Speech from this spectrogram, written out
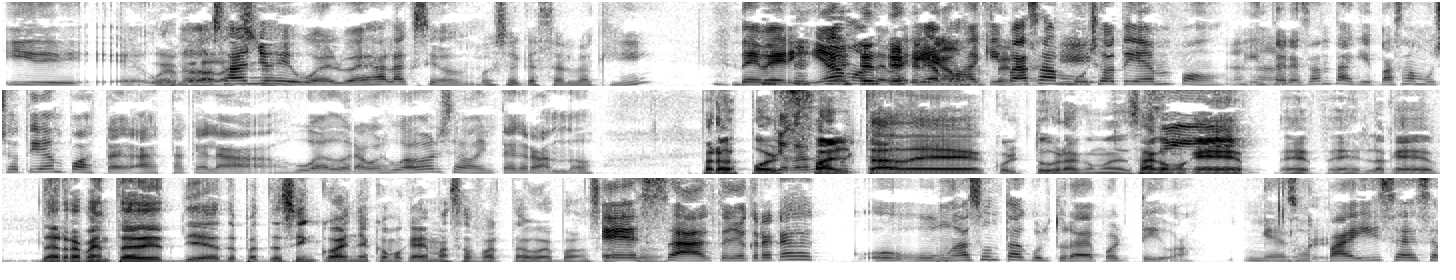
y eh, Vuelves uno o dos años acción. y vuelves a la acción. Pues hay que hacerlo aquí. Deberíamos, deberíamos. Deberíamos Aquí pasa aquí. mucho tiempo. Ajá. Interesante, aquí pasa mucho tiempo hasta, hasta que la jugadora o el jugador se va integrando. Pero es por falta cultura. de cultura, como, o sea, como que es, es lo que de repente de- de- después de cinco años como que ay, me hace falta jugar baloncesto. Exacto, yo creo que es un, un asunto de cultura deportiva. En esos países se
